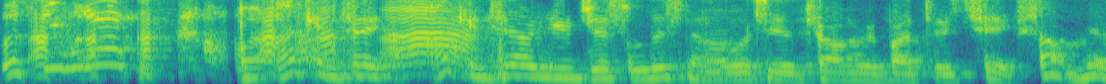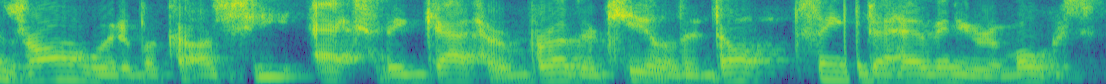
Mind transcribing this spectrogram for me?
Let's see what happens. But I can tell I can tell you just listening to what you're telling me about this chick, something is wrong with her because she actually got her brother killed and don't seem to have any remorse.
